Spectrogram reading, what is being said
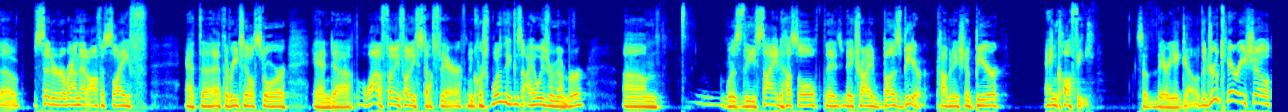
uh, centered around that office life at the at the retail store, and a lot of funny, funny stuff there. And of course, one of the things I always remember. Um, was the side hustle. They, they tried Buzz Beer, combination of beer and coffee. So there you go. The Drew Carey Show,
